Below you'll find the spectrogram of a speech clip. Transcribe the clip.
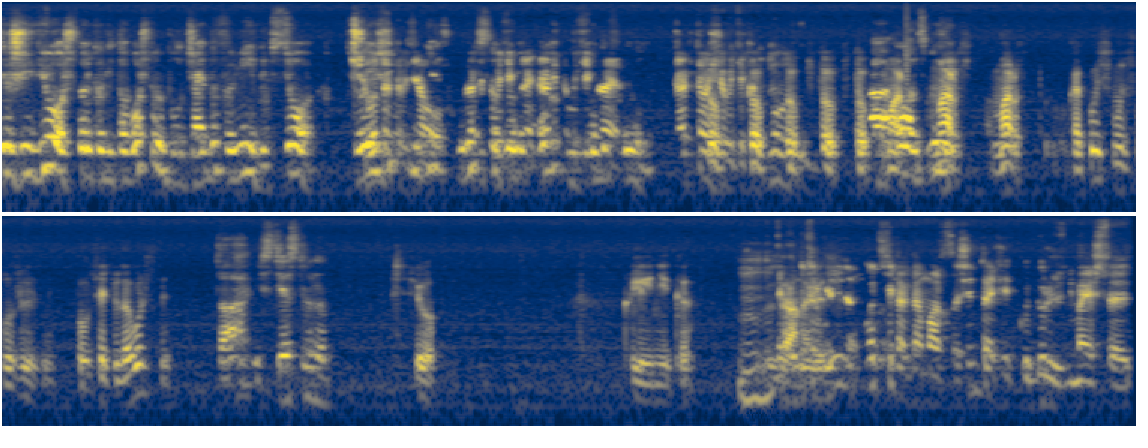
Ты живешь только для того, чтобы получать дофамин, и все. Чего ты это взял? Как это вытекает? Как это вообще вытекает? стоп, Ну, стоп, стоп, стоп. А, Марс. Марс, Марс, какой смысл жизни? Получать удовольствие? Да, естественно. Все. Клиника. Мгм. Да, наркотики, когда Марс, зачем ты такой дурью занимаешься?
